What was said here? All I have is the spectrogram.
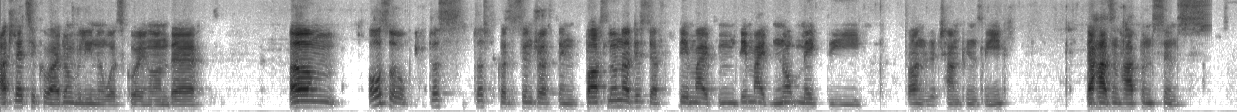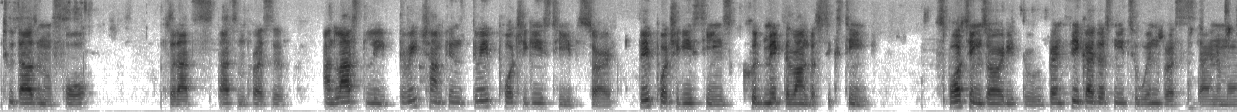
Atletico, I don't really know what's going on there. Um, also, just just because it's interesting, Barcelona this year they might they might not make the round of the Champions League. That hasn't happened since 2004, so that's that's impressive. And lastly, three champions, three Portuguese teams, sorry, three Portuguese teams could make the round of 16. Sporting's already through. Benfica just need to win versus Dynamo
